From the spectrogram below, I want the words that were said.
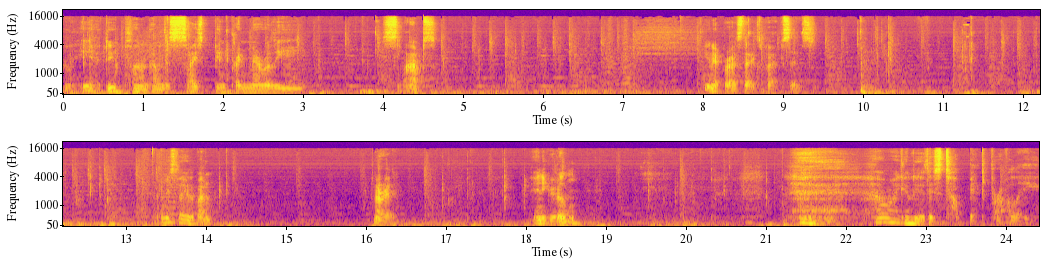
Well, here, I do plan on having the size being primarily slabs. You know, for aesthetics purposes. Did me the at the bottom? Not really. Anywho, how am I going to do this top bit properly?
